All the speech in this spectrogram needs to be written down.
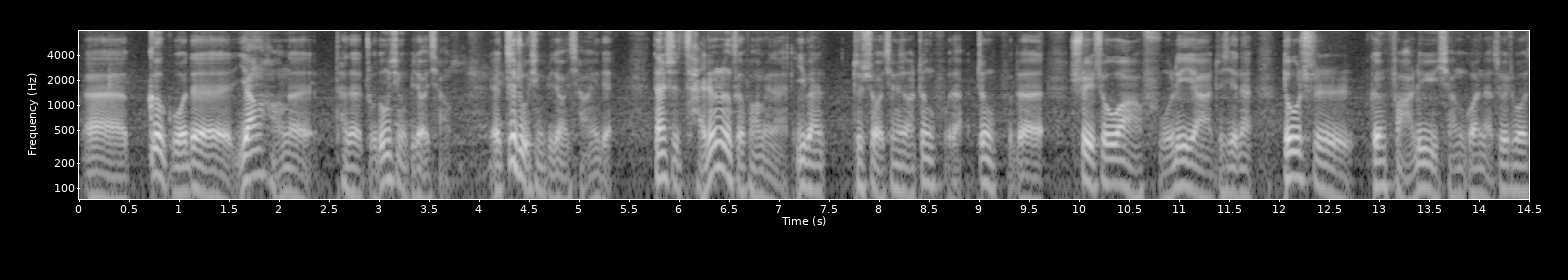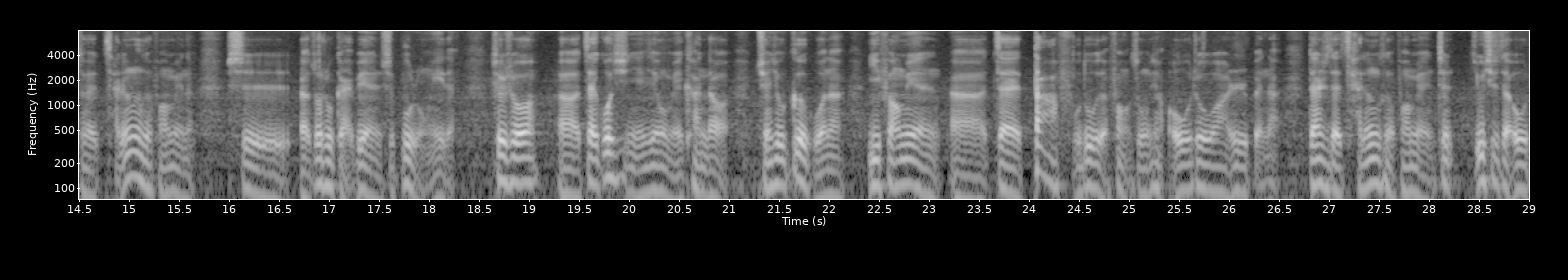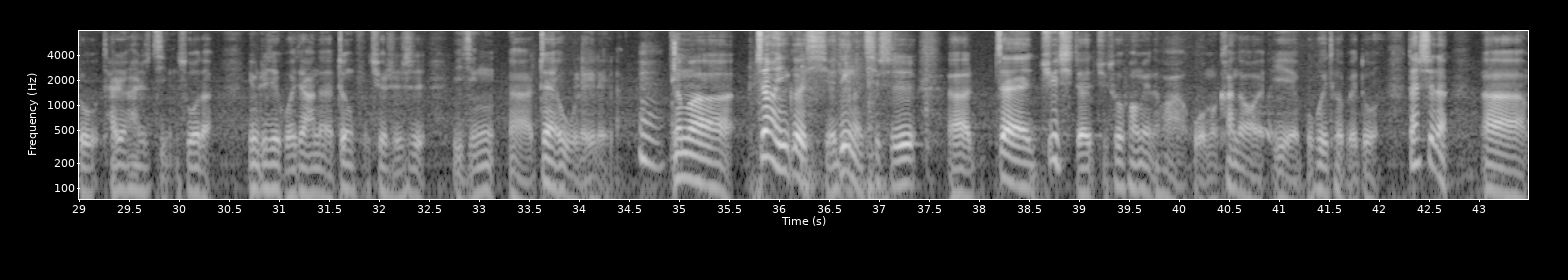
呃，各国的央行呢，它的主动性比较强，呃，自主性比较强一点。但是财政政策方面呢，一般都是要牵扯到政府的，政府的税收啊、福利啊这些呢，都是跟法律相关的。所以说，在财政政策方面呢，是呃做出改变是不容易的。所以说，呃，在过去几年间，我们也看到全球各国呢，一方面呃在大幅度的放松，像欧洲啊、日本呢，但是在财政政策方面，这尤其是在欧洲，财政还是紧缩的，因为这些国家呢，政府确实是已经呃债务累累了。嗯。那么这样一个协定呢，其实呃在具体的举措方面的话，我们看到也不会特别多。但是呢，呃。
